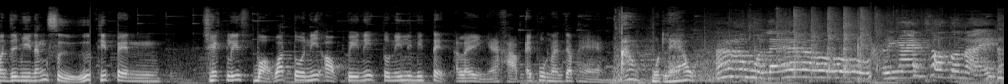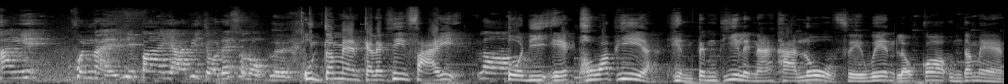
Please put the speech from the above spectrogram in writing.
มันจะมีหนังสือที่เป็นเช็คลิสต์บอกว่าตัวนี้ออกปีนี้ตัวนี้ลิมิเต็ดอะไรอย่างเงี้ยครับไอ้พวกนั้นจะแพง อ้าว หมดแล้ว อ้าว หมดแล้ว เป็นไง ชอบตัวไหนอันนี้ คนไหนที่ป้ายยาพี่โจได้สลบเลย อุลตร้าแมนกาแล็กซี่ไฟหรอ ตัว DX เพราะว่าพี่อะเห็นเต็มที่เลยนะทาโร่เซเว่นแล้วก็อุลตร้าแมน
